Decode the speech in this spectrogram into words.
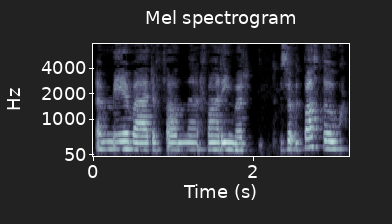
een meerwaarde van, van Riemer. Zo, het past ook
